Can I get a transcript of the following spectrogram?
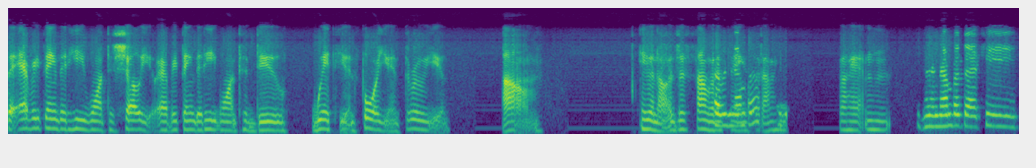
to everything that He want to show you, everything that He want to do with you and for you and through you. Um, you know, just some of the remember, things that I'm. Go ahead. Mm-hmm. Remember that He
